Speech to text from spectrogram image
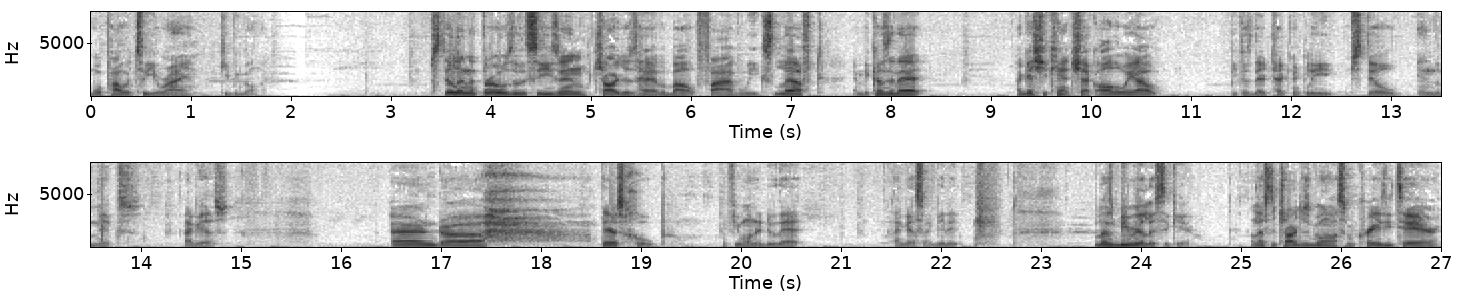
more power to you, Ryan. Keep it going still in the throes of the season. Chargers have about five weeks left. And because of that, I guess you can't check all the way out because they're technically still in the mix, I guess. And uh, there's hope if you want to do that. I guess I get it. Let's be realistic here. Unless the Chargers go on some crazy tear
